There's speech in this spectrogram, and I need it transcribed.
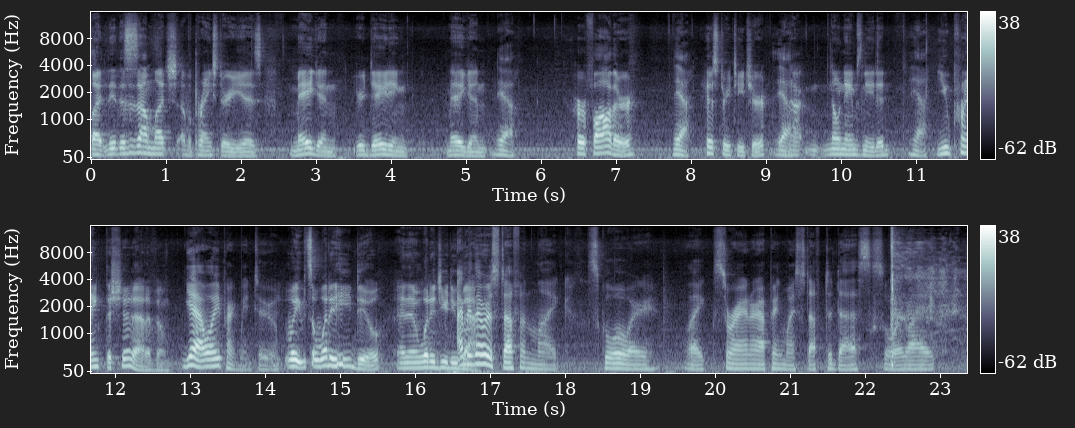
But th- this is how much of a prankster he is. Megan, you're dating Megan. Yeah. Her father, Yeah. history teacher. Yeah. Not, no names needed. Yeah. You pranked the shit out of him. Yeah. Well, he pranked me too. Wait, so what did he do? And then what did you do? I mean, there was stuff in like school where, like, saran wrapping my stuff to desks, or like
